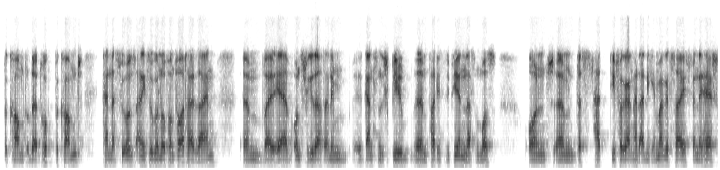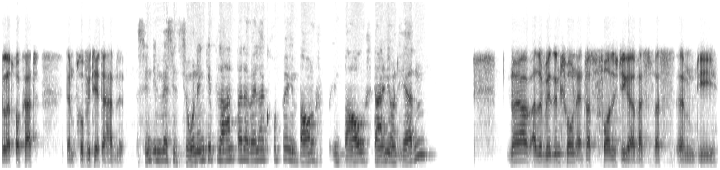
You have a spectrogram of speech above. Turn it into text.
bekommt oder Druck bekommt, kann das für uns eigentlich sogar nur von Vorteil sein, ähm, weil er uns, wie gesagt, an dem äh, ganzen Spiel ähm, partizipieren lassen muss. Und ähm, das hat die Vergangenheit eigentlich immer gezeigt, wenn der Hersteller Druck hat, dann profitiert der Handel. Sind Investitionen geplant bei der Weller-Gruppe im Bau, im Bau Steine und Erden? Naja, also wir sind schon etwas vorsichtiger, was, was, ähm, die,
